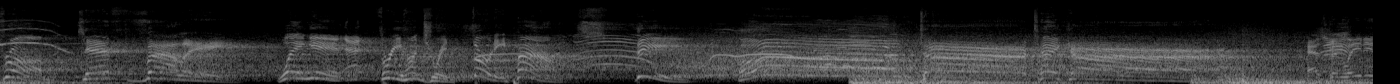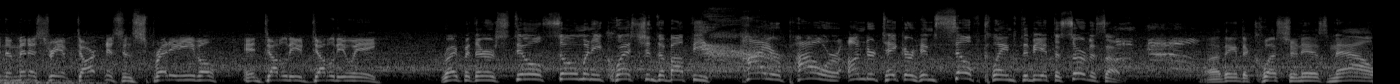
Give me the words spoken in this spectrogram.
From Death Valley, weighing in at 330 pounds, The Undertaker! Has been leading the Ministry of Darkness and spreading evil in WWE. Right, but there are still so many questions about the higher power Undertaker himself claims to be at the service of. I think the question is now,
